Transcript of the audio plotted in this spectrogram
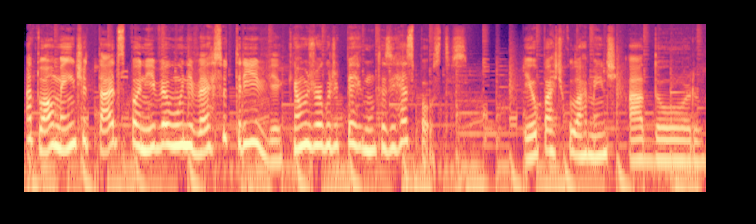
Atualmente está disponível o Universo Trivia, que é um jogo de perguntas e respostas. Eu particularmente adoro.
